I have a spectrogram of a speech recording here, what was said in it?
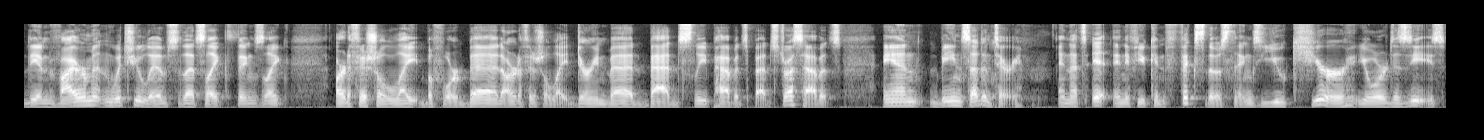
the environment in which you live. So that's like things like artificial light before bed, artificial light during bed, bad sleep habits, bad stress habits, and being sedentary. And that's it. And if you can fix those things, you cure your disease.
